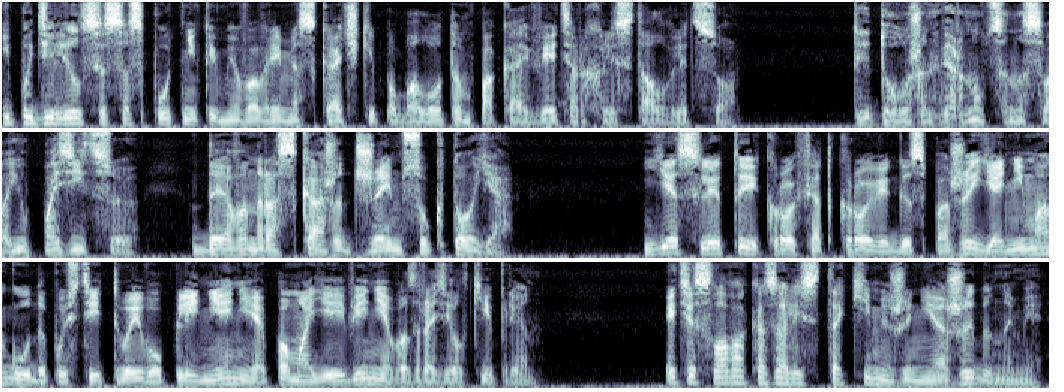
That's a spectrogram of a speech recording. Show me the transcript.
и поделился со спутниками во время скачки по болотам, пока ветер хлестал в лицо. «Ты должен вернуться на свою позицию. Девон расскажет Джеймсу, кто я». «Если ты кровь от крови госпожи, я не могу допустить твоего пленения по моей вине», — возразил Киприан. Эти слова казались такими же неожиданными,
